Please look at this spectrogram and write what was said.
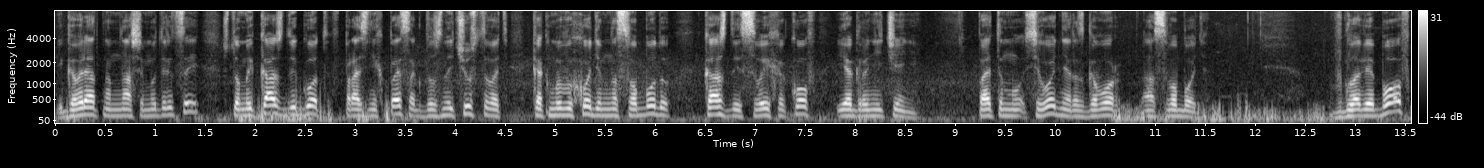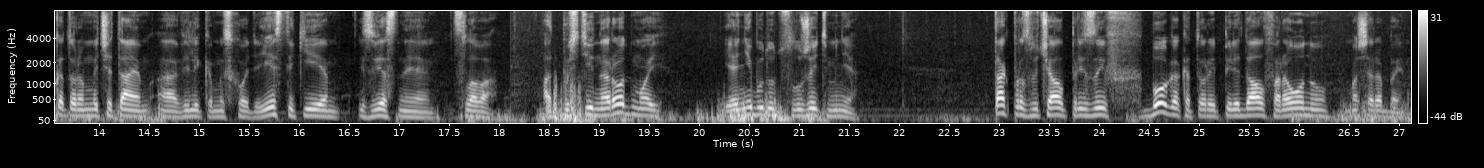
И говорят нам наши мудрецы, что мы каждый год в праздник Песах должны чувствовать, как мы выходим на свободу, каждый из своих оков и ограничений. Поэтому сегодня разговор о свободе. В главе Бо, в котором мы читаем о Великом Исходе, есть такие известные слова. «Отпусти народ мой, и они будут служить мне». Так прозвучал призыв Бога, который передал фараону Машарабейну.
